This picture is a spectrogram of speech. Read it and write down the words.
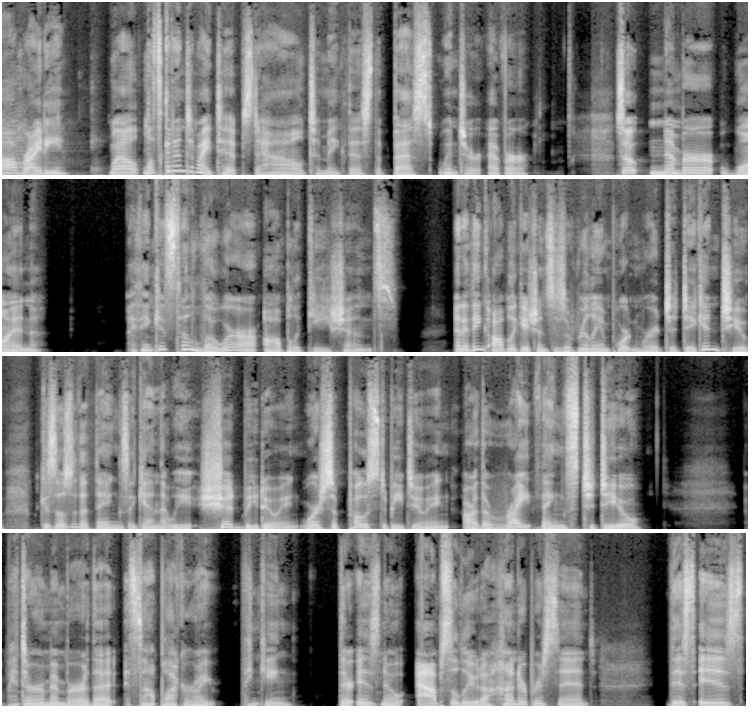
Alrighty. Well, let's get into my tips to how to make this the best winter ever. So, number one, I think is to lower our obligations And I think obligations is a really important word to dig into because those are the things, again, that we should be doing, we're supposed to be doing, are the right things to do. We have to remember that it's not black or white thinking. There is no absolute 100%. This is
